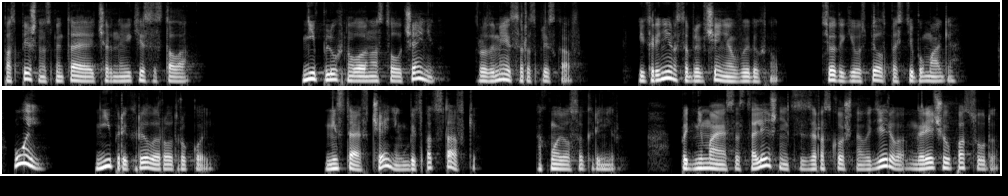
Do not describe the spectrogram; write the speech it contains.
поспешно сметая черновики со стола. Ни плюхнула на стол чайник, разумеется, расплескав. И Кренир с облегчением выдохнул. Все-таки успел спасти бумаги. «Ой!» Ни прикрыла рот рукой. «Не ставь чайник без подставки», – нахмурился Кренир, поднимая со столешницы из роскошного дерева горячую посуду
